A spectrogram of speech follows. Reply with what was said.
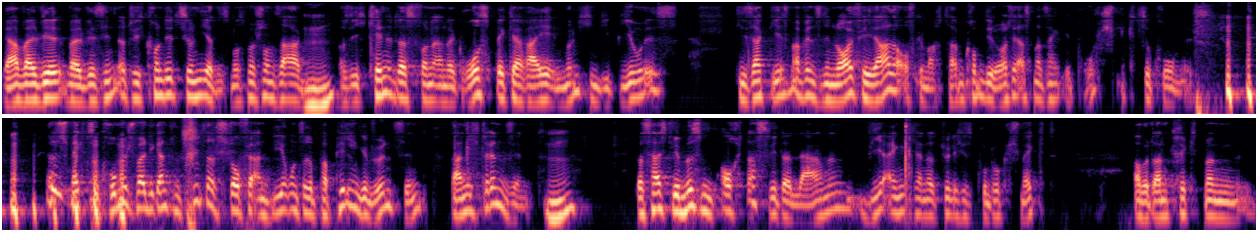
Ja, weil wir, weil wir sind natürlich konditioniert, das muss man schon sagen. Mhm. Also ich kenne das von einer Großbäckerei in München, die bio ist die sagt, jedes Mal, wenn sie eine neue Filiale aufgemacht haben, kommen die Leute erstmal und sagen, ihr Brot schmeckt so komisch. Es schmeckt so komisch, weil die ganzen Zusatzstoffe, an die unsere Papillen gewöhnt sind, da nicht drin sind. Mhm. Das heißt, wir müssen auch das wieder lernen, wie eigentlich ein natürliches Produkt schmeckt aber dann kriegt man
